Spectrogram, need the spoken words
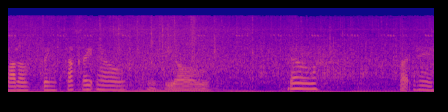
a lot of things suck right now, as we all know. But hey,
